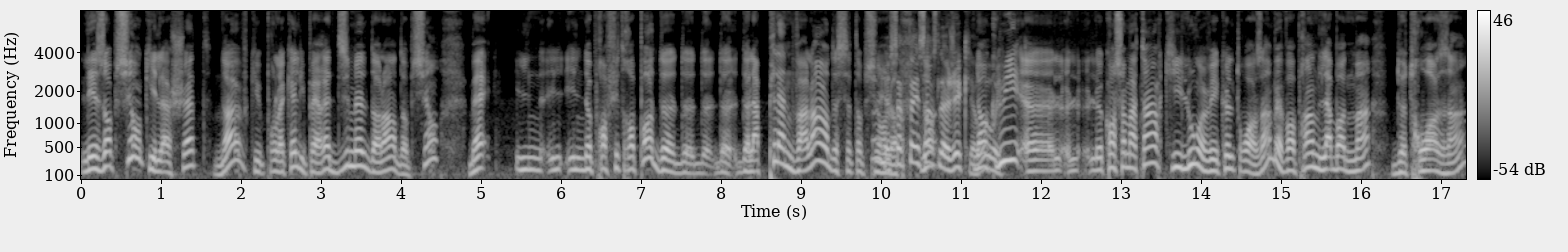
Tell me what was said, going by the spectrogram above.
Les options qu'il achète neuves, pour lesquelles il paierait 10 000 d'options, ben, il, il- il ne profitera pas de, de, de, de- la pleine valeur de cette Il y a option-là. un certain sens Donc- logique. Là. donc Oui, lui, euh, le, le consommateur qui loue un véhicule 3 ans, ben, va prendre l'abonnement de 3 ans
